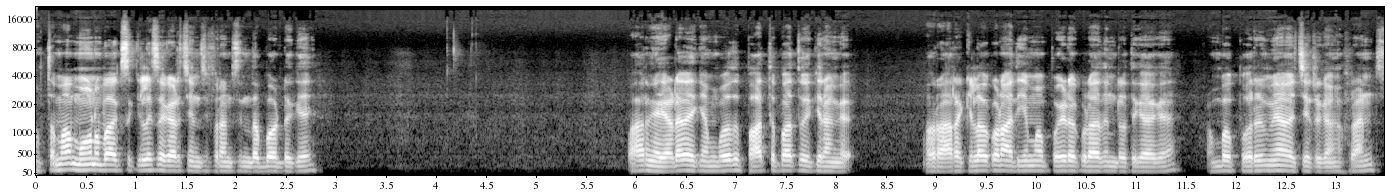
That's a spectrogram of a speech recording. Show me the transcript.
மொத்தமாக மூணு பாக்ஸ் கிளிஸை கிடச்சிருந்துச்சி ஃப்ரெண்ட்ஸ் இந்த போட்டுக்கு பாருங்கள் எடை வைக்கும்போது பார்த்து பார்த்து வைக்கிறாங்க. ஒரு அரை கிலோ கூட அதிகமாக போயிடக்கூடாதுன்றதுக்காக ரொம்ப பொறுமையாக வச்சிட்ருக்காங்க ஃப்ரெண்ட்ஸ்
